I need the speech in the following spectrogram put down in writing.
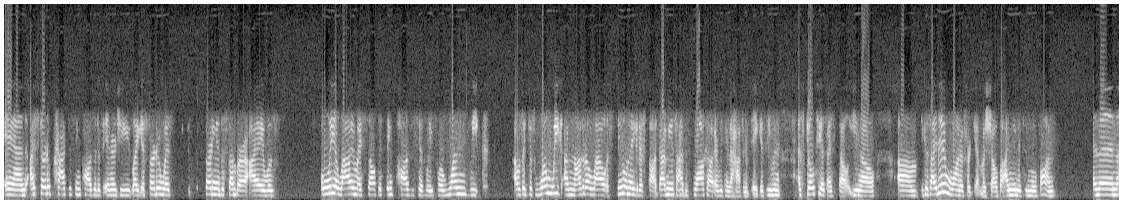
And I started practicing positive energy. Like it started with starting in December, I was only allowing myself to think positively for one week. I was like, just one week, I'm not going to allow a single negative thought. That means I had to block out everything that happened in Vegas, even as guilty as I felt, you know, um, because I didn't want to forget Michelle, but I needed to move on. And then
